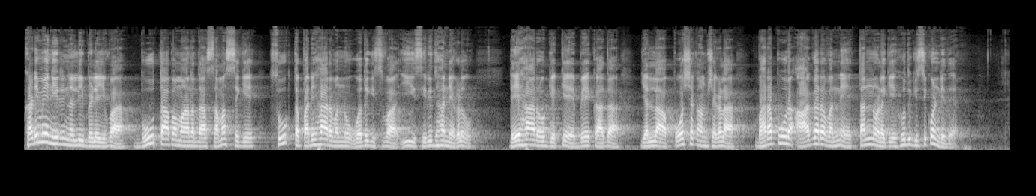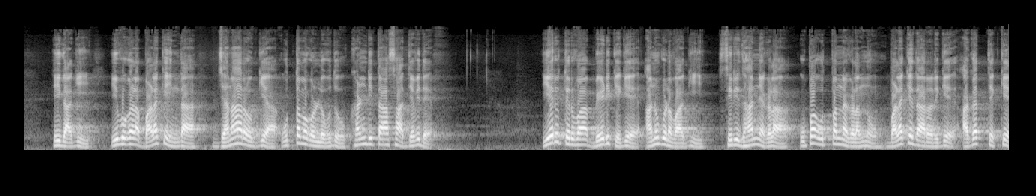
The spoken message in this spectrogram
ಕಡಿಮೆ ನೀರಿನಲ್ಲಿ ಬೆಳೆಯುವ ಭೂತಾಪಮಾನದ ಸಮಸ್ಯೆಗೆ ಸೂಕ್ತ ಪರಿಹಾರವನ್ನು ಒದಗಿಸುವ ಈ ಸಿರಿಧಾನ್ಯಗಳು ದೇಹಾರೋಗ್ಯಕ್ಕೆ ಬೇಕಾದ ಎಲ್ಲ ಪೋಷಕಾಂಶಗಳ ಭರಪೂರ ಆಗರವನ್ನೇ ತನ್ನೊಳಗೆ ಹುದುಗಿಸಿಕೊಂಡಿದೆ. ಹೀಗಾಗಿ ಇವುಗಳ ಬಳಕೆಯಿಂದ ಜನಾರೋಗ್ಯ ಉತ್ತಮಗೊಳ್ಳುವುದು ಖಂಡಿತ ಸಾಧ್ಯವಿದೆ. ಏರುತ್ತಿರುವ ಬೇಡಿಕೆಗೆ ಅನುಗುಣವಾಗಿ ಸಿರಿಧಾನ್ಯಗಳ ಉಪ ಉತ್ಪನ್ನಗಳನ್ನು ಬಳಕೆದಾರರಿಗೆ ಅಗತ್ಯಕ್ಕೆ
